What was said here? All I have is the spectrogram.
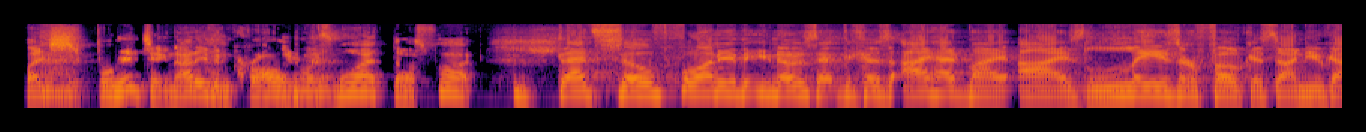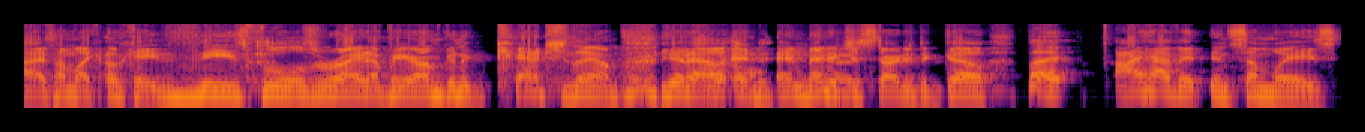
like sprinting, not even crawling. like, what the fuck? That's so funny that you noticed that because I had my eyes laser focused on you guys. I'm like, okay, these fools right up here, I'm gonna catch them, you know, and oh, and then it just started to go, but. I have it in some ways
